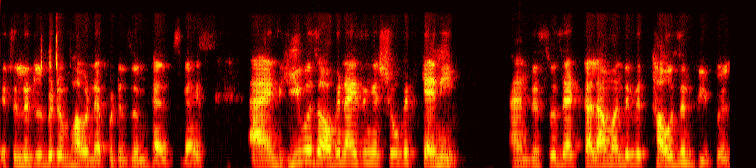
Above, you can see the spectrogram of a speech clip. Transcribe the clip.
it's a little bit of how nepotism helps, guys. And he was organizing a show with Kenny. And this was at Kala Mandir with 1,000 people.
